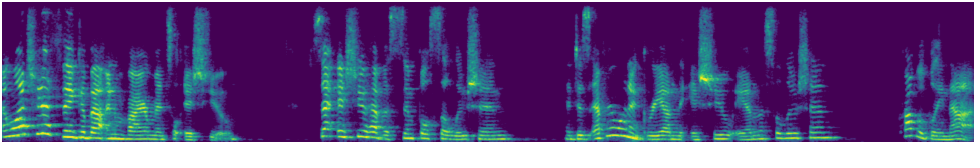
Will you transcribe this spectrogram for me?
I want you to think about an environmental issue. Does that issue have a simple solution? And does everyone agree on the issue and the solution? Probably not.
